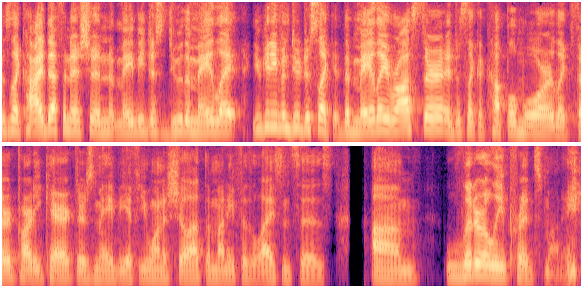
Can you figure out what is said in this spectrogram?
just like high definition, maybe just do the melee. You could even do just like the melee roster and just like a couple more like third party characters, maybe if you want to shell out the money for the licenses. Um, literally prints money.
